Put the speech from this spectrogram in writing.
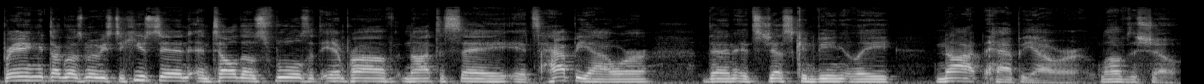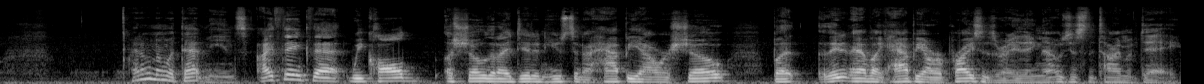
Bring Doug Loves Movies to Houston and tell those fools at the improv not to say it's happy hour, then it's just conveniently not happy hour. Love the show. I don't know what that means. I think that we called a show that I did in Houston a happy hour show, but they didn't have like happy hour prices or anything. That was just the time of day.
